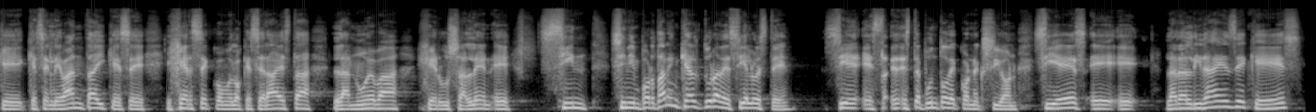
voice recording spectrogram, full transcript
que, que, se levanta y que se ejerce como lo que será esta, la nueva Jerusalén. Eh, sin, sin importar en qué altura de cielo esté, si este punto de conexión, si es eh, la realidad es de que es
